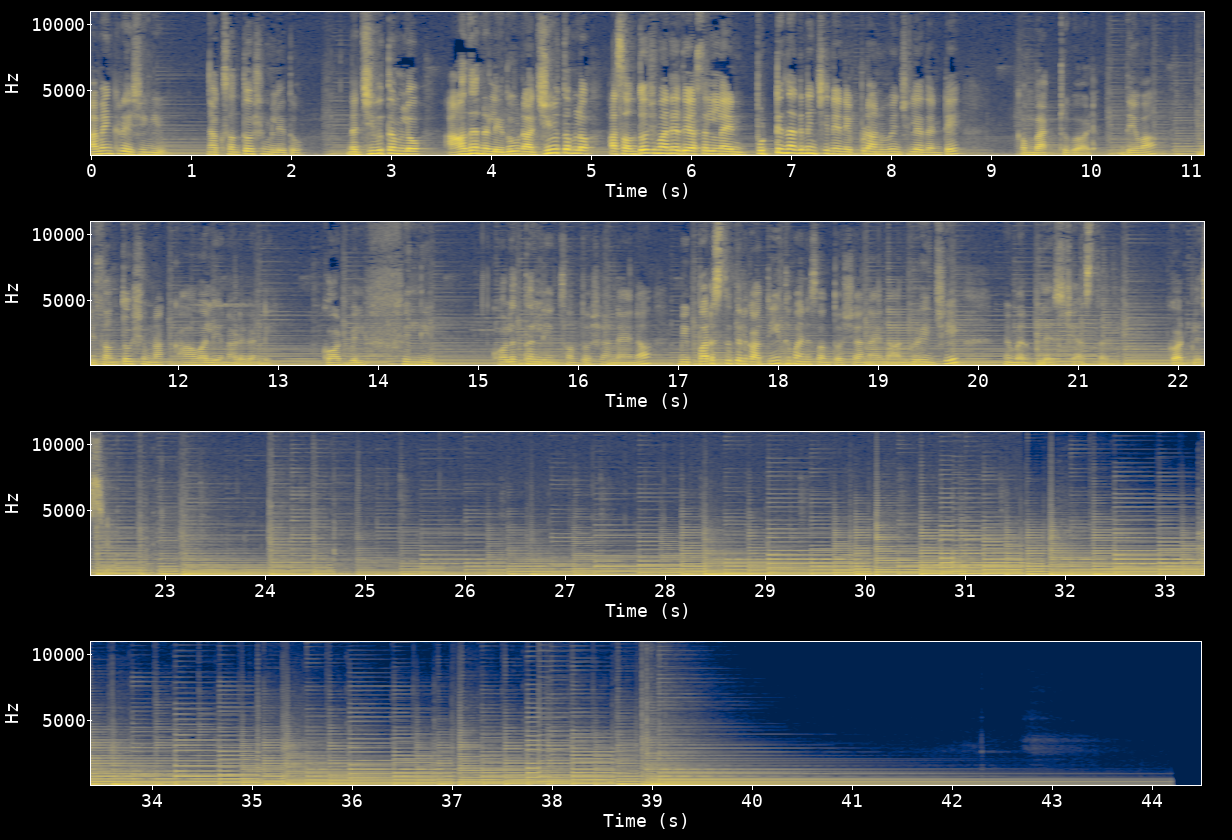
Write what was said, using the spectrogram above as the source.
I'm encouraging you నాకు సంతోషం లేదు. నా జీవితంలో ఆదరణ లేదు. నా జీవితంలో ఆ సంతోషం అనేది అసలు నేను పుట్టిన దగ్గర నుంచి నేను ఎప్పుడు అనుభవించలేదంటే కమ్ బ్యాక్ టు గాడ్ దేవా నీ సంతోషం నాకు కావాలి అని అడగండి. గాడ్ విల్ ఫిల్ యూ కొలతలు లేని సంతోషాన్ని ఆయన మీ పరిస్థితులకు అతీతమైన సంతోషాన్ని ఆయన అనుగ్రహించి మిమ్మల్ని బ్లెస్ చేస్తారు గాడ్ బ్లెస్ యూ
